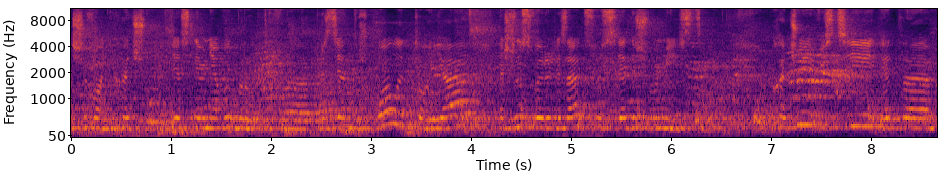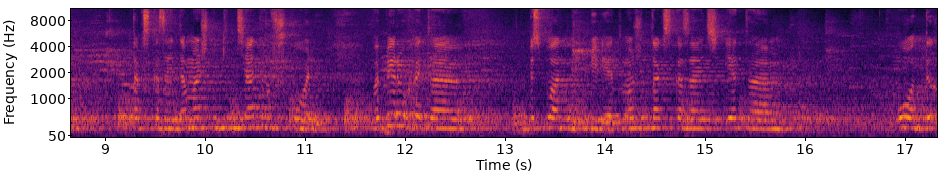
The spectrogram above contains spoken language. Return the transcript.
Ничего не хочу. Если меня выберут в президенты школы, то я начну свою реализацию с следующего месяца. Хочу я вести это, так сказать, домашний кинотеатр в школе. Во-первых, это бесплатный билет, можно так сказать. Это отдых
